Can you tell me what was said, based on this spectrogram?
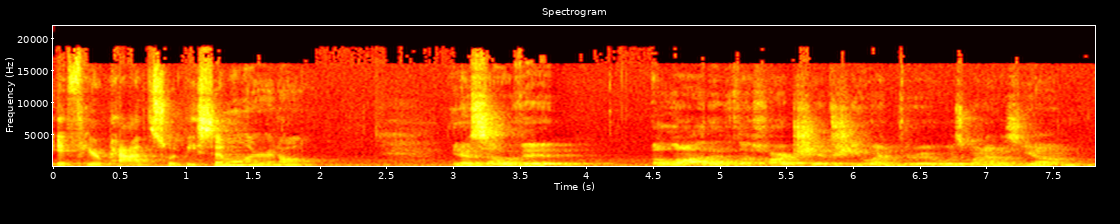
if your paths would be similar at all? You know, some of it a lot of the hardship she went through was when I was young.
